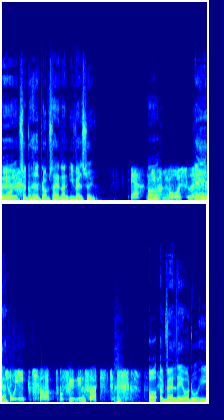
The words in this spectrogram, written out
Øh, Ja. Så du havde blomsterhandleren i Valsø? Ja, i Åh. mange år siden. Ja, ja. Jeg tog lige op på Fyn først. Og hvad laver du i,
